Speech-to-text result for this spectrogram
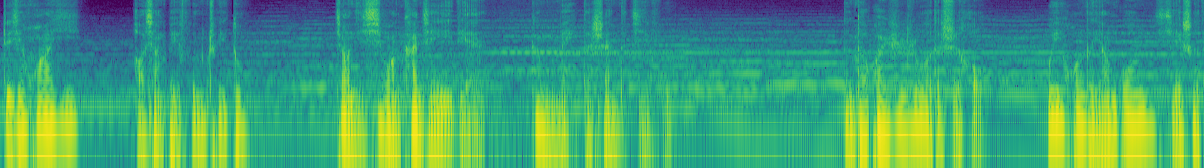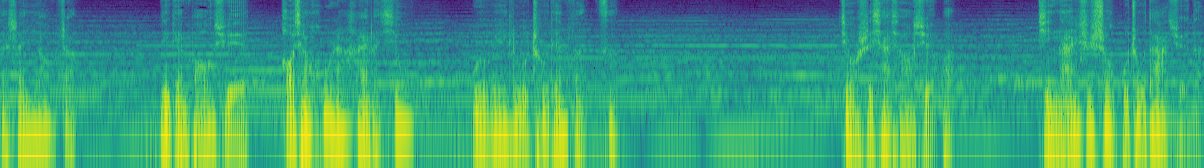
这件花衣好像被风吹动，叫你希望看见一点更美的山的肌肤。等到快日落的时候，微黄的阳光斜射在山腰上，那点薄雪好像忽然害了羞，微微露出点粉色。就是下小雪吧，济南是受不住大雪的。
